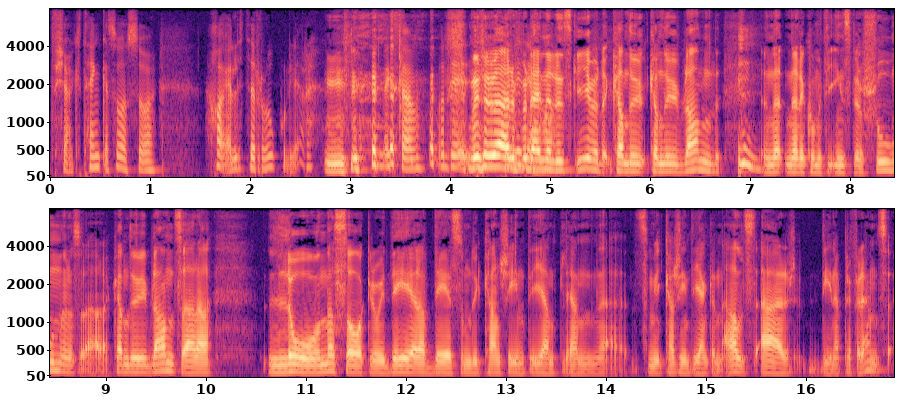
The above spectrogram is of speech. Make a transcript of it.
försöker tänka så så har jag lite roligare. Mm. Liksom. Det- Men hur är det vill för dig när du skriver? Kan du, kan du ibland, när, när det kommer till inspirationer och sådär, kan du ibland så här låna saker och idéer av det som du kanske inte egentligen, eh, som kanske inte egentligen alls är dina preferenser?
